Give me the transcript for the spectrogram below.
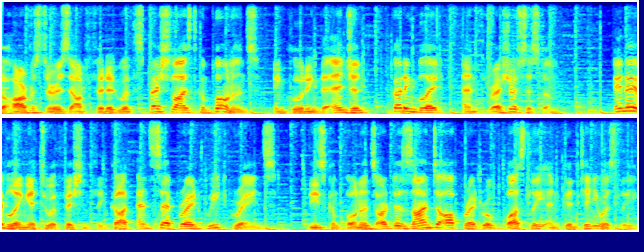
The harvester is outfitted with specialized components, including the engine, cutting blade, and thresher system, enabling it to efficiently cut and separate wheat grains. These components are designed to operate robustly and continuously.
